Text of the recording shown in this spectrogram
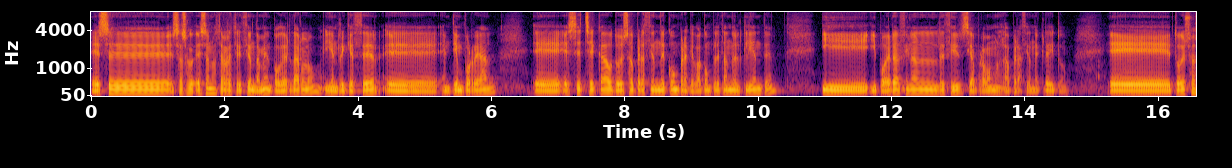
esa, es nuestra restricción también, poder darlo y enriquecer en tiempo real eh, ese checkout o esa operación de compra que va completando el cliente y, poder al final decir si aprobamos la operación de crédito. Eh, todo eso ha,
